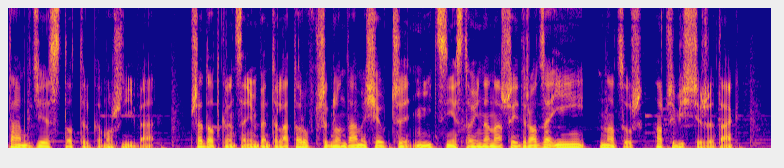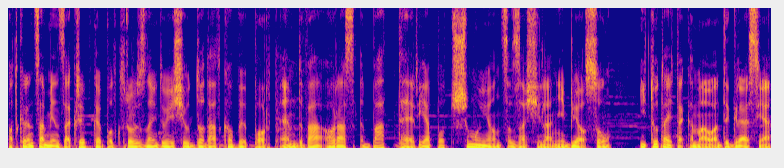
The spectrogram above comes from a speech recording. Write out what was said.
tam, gdzie jest to tylko możliwe. Przed odkręceniem wentylatorów przyglądamy się, czy nic nie stoi na naszej drodze i no cóż, oczywiście, że tak. Odkręcam więc zakrywkę, pod którą znajduje się dodatkowy port M2 oraz bateria podtrzymująca zasilanie BIOSu. I tutaj taka mała dygresja.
